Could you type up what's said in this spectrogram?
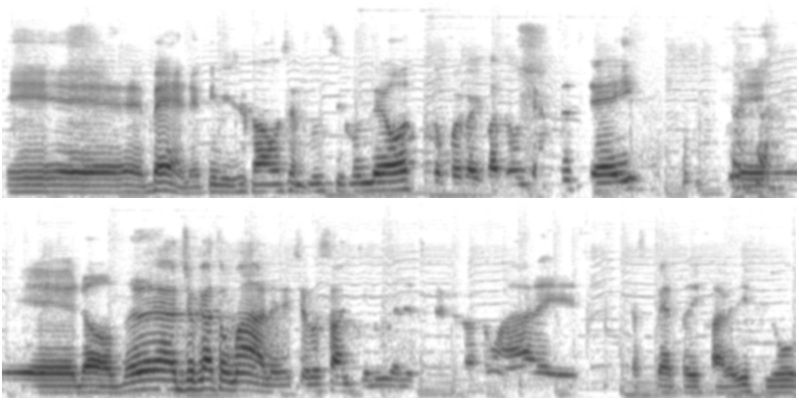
e bene, quindi giocavamo sempre un secondo e 8, poi poi 4 un yard e 6 e no, eh, ha giocato male, ce lo sa anche lui, ha detto che ha giocato male e si aspetta di fare di più.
